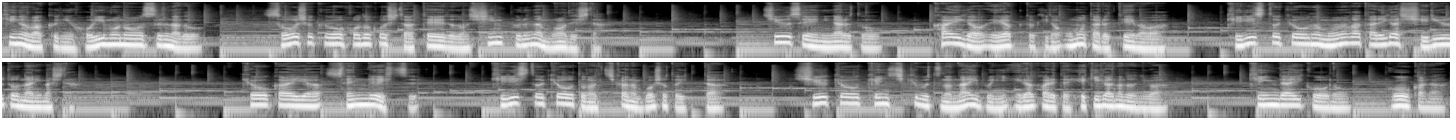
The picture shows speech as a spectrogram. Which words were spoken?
木の枠に彫り物をするなど装飾を施した程度のシンプルなものでした。中世になると絵画を描く時の主たるテーマはキリスト教の物語が主流となりました。教会や洗礼室、キリスト教徒の地下の墓所といった宗教建築物の内部に描かれた壁画などには近代以降の豪華な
